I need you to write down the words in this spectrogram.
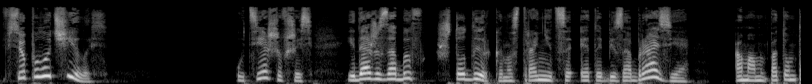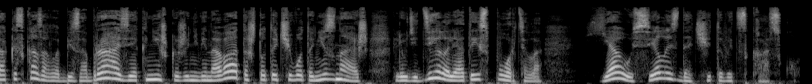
все получилось. Утешившись и даже забыв, что дырка на странице — это безобразие, а мама потом так и сказала, «Безобразие, книжка же не виновата, что ты чего-то не знаешь, люди делали, а ты испортила», я уселась дочитывать сказку.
